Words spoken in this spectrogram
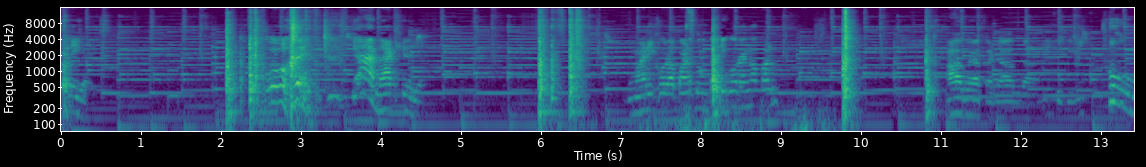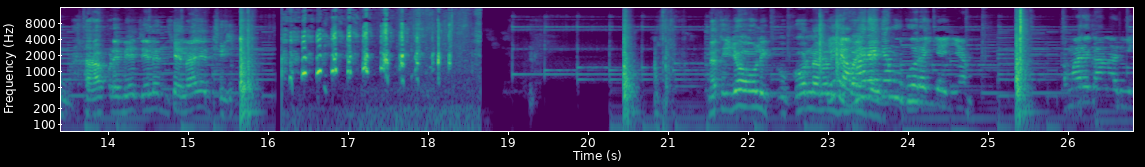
સરી ગયા. ઓય ક્યાં નાખ્યો છે? મારી કોરા પાડ તો તારી કોરા ન પાડ? આ ગયા બીજી બીજી. આપણે બે ચેલેન્જ છે ના જ છે. નથી જો ઓલી કોર્નર ઓલી અમારે કેમ ઊભો રહી જાય એમ? તમારે કાના રહી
